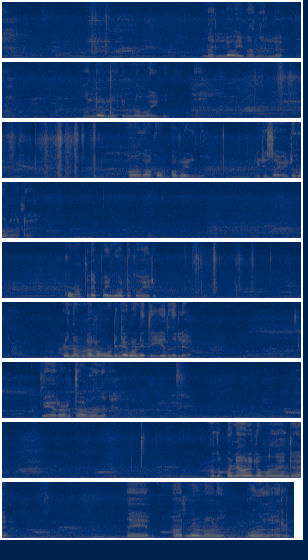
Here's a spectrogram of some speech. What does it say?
നല്ല വൈബാണ് നല്ല നല്ല നല്ല കിണ്ണം വൈബ് അതാ കൊമ്പ വരുന്നു ഇരു സൈഡിൽ നിന്ന് കൊമ്പനിപ്പോൾ ഇങ്ങോട്ടൊക്കെ വരും. ഇവിടെ നമ്മുടെ റോഡിന്റെ പണി തീരുന്നില്ല വേറെ അടുത്താണ് പോകുന്നത് അതിപ്പോൾ ഞാനല്ല പോകുന്നത് എന്റെ അരുണാണ് പോകുന്നത് അരുൺ.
